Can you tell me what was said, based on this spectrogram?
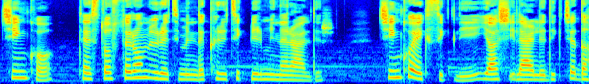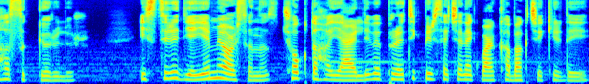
Çinko, testosteron üretiminde kritik bir mineraldir. Çinko eksikliği yaş ilerledikçe daha sık görülür. İstiridye yemiyorsanız çok daha yerli ve pratik bir seçenek var kabak çekirdeği.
